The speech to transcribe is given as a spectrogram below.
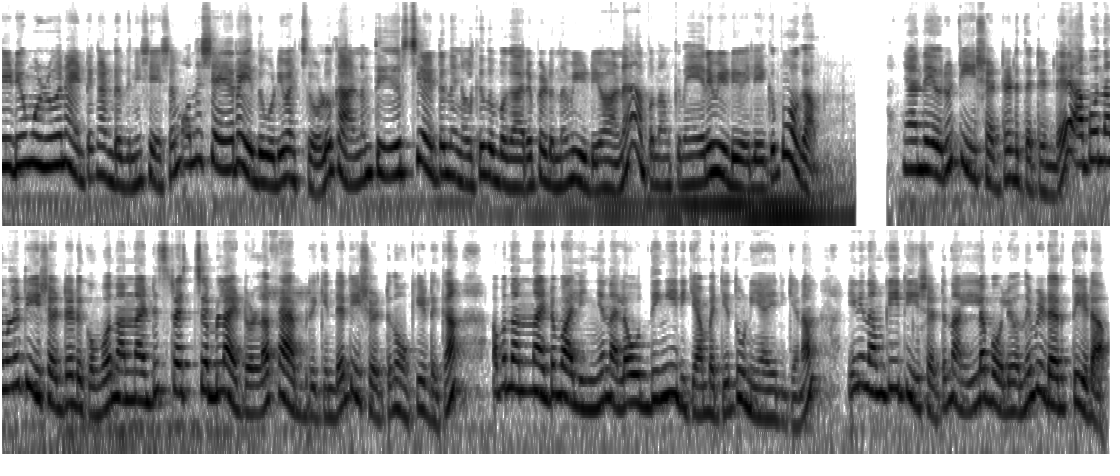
വീഡിയോ മുഴുവനായിട്ട് കണ്ടതിന് ശേഷം ഒന്ന് ഷെയർ ചെയ്ത് കൂടി വെച്ചോളൂ. കാരണം തീർച്ചയായിട്ടും നിങ്ങൾക്ക് ഇത് ഉപകാരപ്പെടുന്ന വീഡിയോ ആണ്. അപ്പോൾ നമുക്ക് നേരെ വീഡിയോയിലേക്ക് പോകാം. ഞാൻ ദേ ഒരു ടീഷർട്ട് എടുത്തിട്ടുണ്ട്. അപ്പോൾ നമ്മൾ ടീഷർട്ട് എടുക്കുമ്പോൾ നന്നായിട്ട് സ്ട്രെച്ചബിൾ ആയിട്ടുള്ള ഫാബ്രിക്കിന്റെ ടീഷർട്ട് നോക്കി എടുക്കാം അപ്പോൾ നന്നായിട്ട് വലിഞ്ഞ് നല്ല ഒതുങ്ങിയിരിക്കാൻ പറ്റിയ തുണിയായിരിക്കണം. ഇനി നമുക്ക് ഈ ടീഷർട്ട് നല്ല പോലെ ഒന്ന് വിടർത്തിയിടാം.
